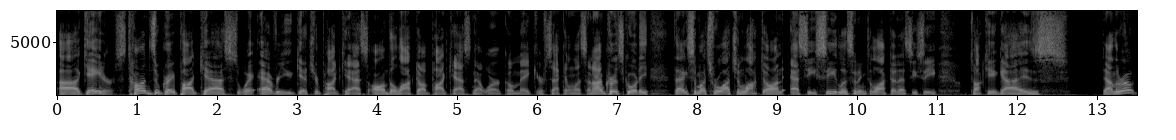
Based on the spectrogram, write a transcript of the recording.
uh, Gators. Tons of great podcasts wherever you get your podcasts on the Locked On Podcast Network. Go make your second listen. I'm Chris Gordy. Thanks so much for watching Locked On SEC, listening to Locked On SEC. Talk to you guys down the road.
